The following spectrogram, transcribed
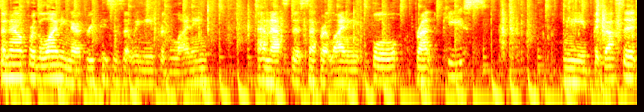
So now for the lining, there are three pieces that we need for the lining. And that's the separate lining full front piece. We need the gusset,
